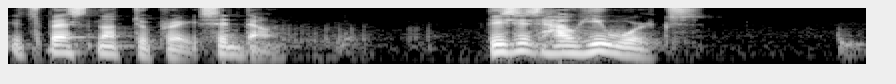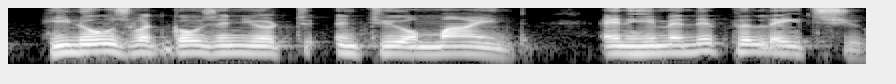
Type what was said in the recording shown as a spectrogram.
It's best not to pray. Sit down. This is how he works. He knows what goes in your, into your mind and he manipulates you.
